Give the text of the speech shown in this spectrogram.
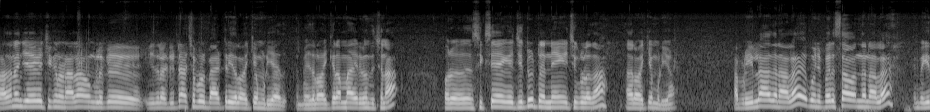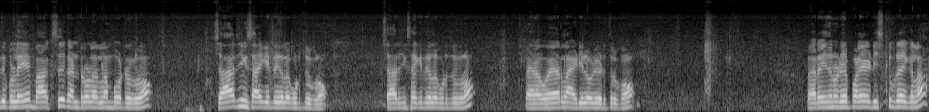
பதினஞ்சு ஏஹெச்சுங்கிறனால உங்களுக்கு இதில் டிட்டாச்சபிள் பேட்ரி இதில் வைக்க முடியாது. இப்போ இதில் வைக்கிற மாதிரி இருந்துச்சுன்னா ஒரு six A H to ten ஏஹெச்சுக்குள்ளே தான் அதில் வைக்க முடியும். அப்படி இல்லாதனால கொஞ்சம் பெருசாக வந்தனால இப்போ இதுக்குள்ளேயே பாக்ஸு கண்ட்ரோலர்லாம் போட்டிருக்கிறோம். சார்ஜிங் சாக்கெட் இதில் கொடுத்துருக்குறோம். சார்ஜிங் சாக்கெட் இதெல்லாம் கொடுத்துருக்குறோம். வேறு ஒயர்லாம் ஐடியலோடு எடுத்திருக்கோம். வேறு இதனுடைய பழைய டிஸ்க் பிரேக்கெல்லாம்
